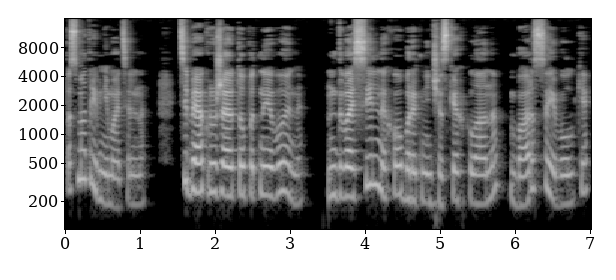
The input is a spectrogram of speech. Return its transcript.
Посмотри внимательно. Тебя окружают опытные воины. Два сильных оборотнических клана, барсы и волки.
